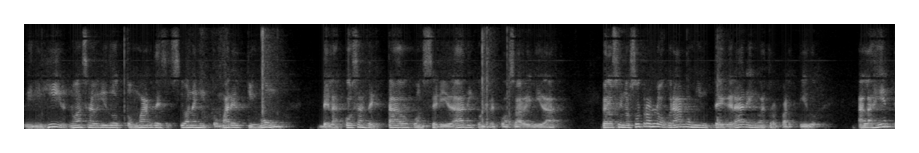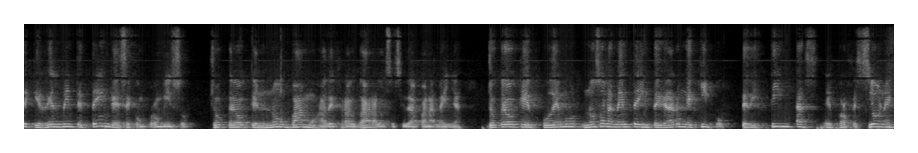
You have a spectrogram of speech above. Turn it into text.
dirigir, no ha sabido tomar decisiones y tomar el timón de las cosas de Estado con seriedad y con responsabilidad. Pero si nosotros logramos integrar en nuestro partido a la gente que realmente tenga ese compromiso, yo creo que no vamos a defraudar a la sociedad panameña. Yo creo que podemos no solamente integrar un equipo de distintas eh, profesiones,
